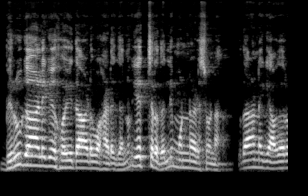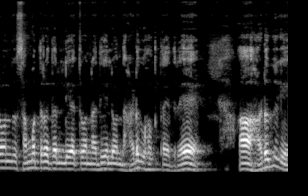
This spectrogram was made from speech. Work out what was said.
ಬಿರುಗಾಳಿಗೆ ಹೊಯ್ದಾಡುವ ಹಡಗನ್ನು ಎಚ್ಚರದಲ್ಲಿ ಮುನ್ನಡೆಸೋಣ. ಉದಾಹರಣೆಗೆ ಯಾವುದಾದ್ರು ಒಂದು ಸಮುದ್ರದಲ್ಲಿ ಅಥವಾ ನದಿಯಲ್ಲಿ ಒಂದು ಹಡಗು ಹೋಗ್ತಾ ಇದ್ದರೆ ಆ ಹಡಗಿಗೆ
